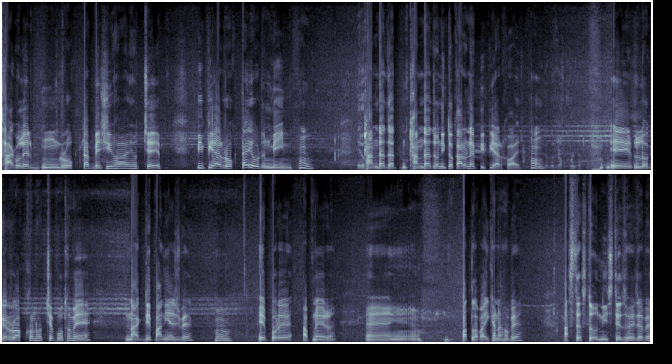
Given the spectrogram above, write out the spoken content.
ছাগলের রোগটা বেশি হয় হচ্ছে পিপিআর রোগটাই ওর মেইন হুম। ঠান্ডা জাত ঠান্ডাজনিত কারণে পিপিআর হয়। হুম। এই রোগের রক্ষণ হচ্ছে প্রথমে নাক দিয়ে পানি আসবে। হুম। এরপরে আপনার পাতলা পায়খানা হবে। আস্তে আস্তে নিস্তেজ হয়ে যাবে।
